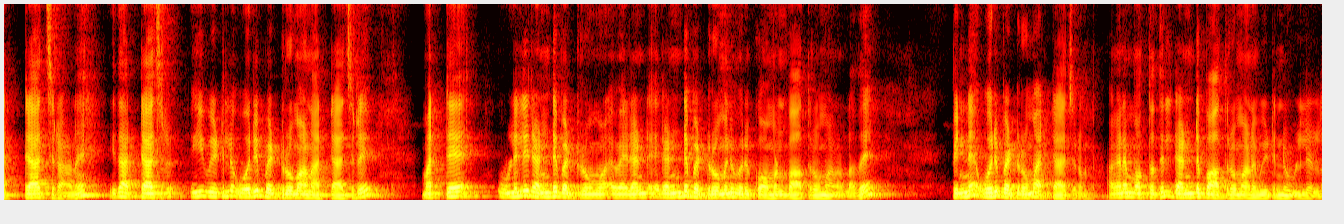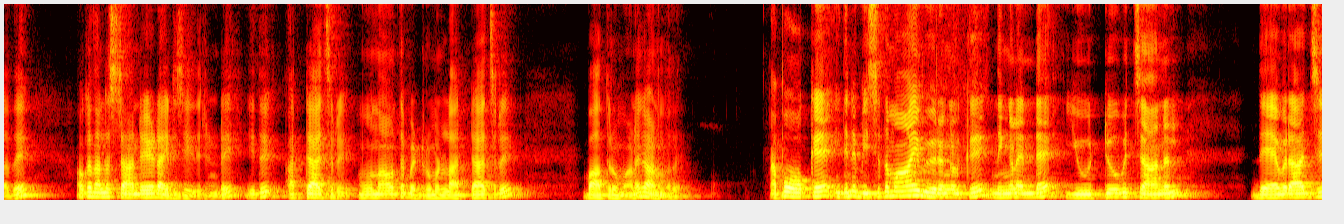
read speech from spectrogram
അറ്റാച്ച്ഡ് ആണ്. ഇത് അറ്റാച്ച്ഡ് ഈ വീട്ടിൽ ഒരു ബെഡ്റൂമാണ് അറ്റാച്ച്ഡ് മറ്റേ ഉള്ളിൽ രണ്ട് ബെഡ്റൂം രണ്ട് രണ്ട് ബെഡ്റൂമിനും ഒരു കോമൺ ബാത്റൂമാണുള്ളത് പിന്നെ ഒരു ബെഡ്റൂം അറ്റാച്ച്ഡും അങ്ങനെ മൊത്തത്തിൽ രണ്ട് ബാത്റൂമാണ് വീട്ടിന്റെ ഉള്ളിലുള്ളത്. ഒക്കെ നല്ല സ്റ്റാൻഡേർഡായിട്ട് ചെയ്തിട്ടുണ്ട്. ഇത് അറ്റാച്ച്ഡ് മൂന്നാമത്തെ ബെഡ്റൂമുള്ള അറ്റാച്ച്ഡ് ബാത്റൂമാണ് കാണുന്നത്. അപ്പോൾ ഓക്കെ ഇതിന്റെ വിശദമായ വിവരങ്ങൾക്ക് നിങ്ങൾ എന്റെ യൂട്യൂബ് ചാനൽ ദേവരാജ്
